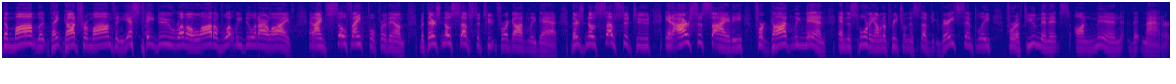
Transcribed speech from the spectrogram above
the mom, look, thank God for moms, and yes, they do run a lot of what we do in our lives, and I'm so thankful for them. But there's no substitute for a godly dad. There's no substitute in our society for godly men. And this morning, I'm going to preach on this subject very simply for a few minutes on men that mattered.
